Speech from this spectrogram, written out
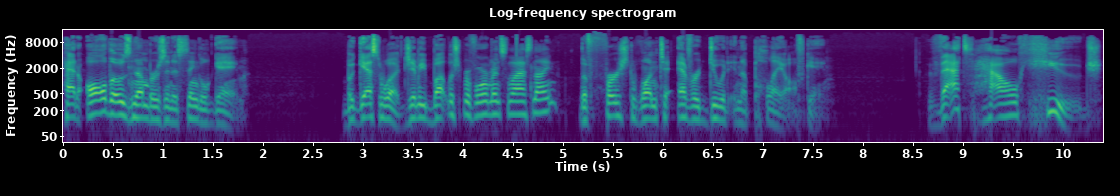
had all those numbers in a single game. But guess what? Jimmy Butler's performance last night, the first one to ever do it in a playoff game. That's how huge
